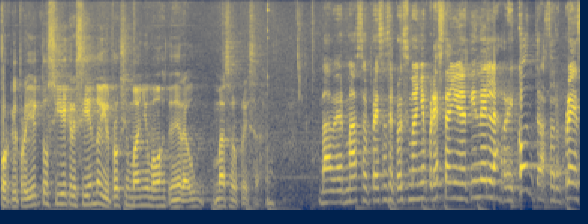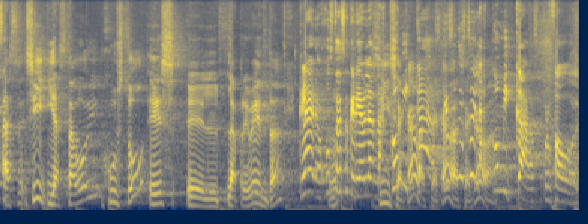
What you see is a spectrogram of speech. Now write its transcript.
porque el proyecto sigue creciendo y el próximo año vamos a tener aún más sorpresas. Va a haber más sorpresas el próximo año, pero este año ya tiene las recontra sorpresas. Hasta, sí, y hasta hoy justo es el, la preventa. Claro, justo ¿no? eso quería hablar. Las sí, Comic se acaba, Cards. se acaba, ¿Qué se acaba. las Comic Cards, por favor?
